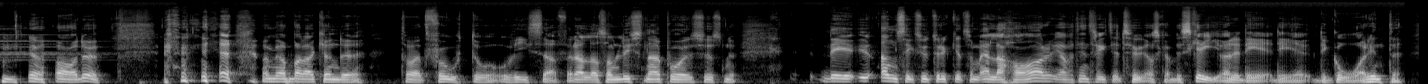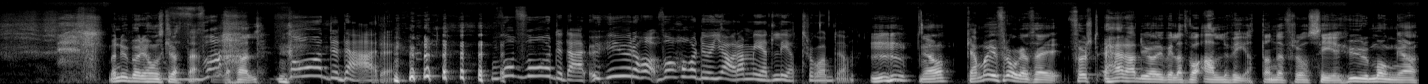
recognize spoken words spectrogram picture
Ja du. Om jag bara kunde ta ett foto och visa för alla som lyssnar på oss just nu. Det är ansiktsuttrycket som Ella har. Jag vet inte riktigt hur jag ska beskriva det. Det, det, det går inte. Men nu börjar hon skratta Va? i alla fall. Var det där? vad var det där? Hur har, vad har det att göra med ledtråden? Mm, ja, kan man ju fråga sig. Först, här hade jag ju velat vara allvetande för att se hur många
